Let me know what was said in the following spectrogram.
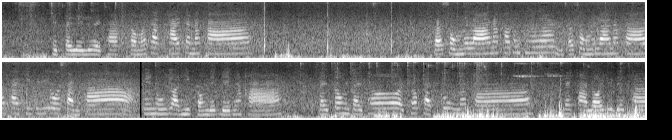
ๆเฮ็ดไปเรื่อยๆค่ะเข้ามาทักทายกันนะคะสะสมเวลานะคะเพื่อนๆสะสมเวลานะคะถ่ายคลิปวิดีโอสั่นค่ะ เมนูยอดฮิตของเด็กๆนะคะ ไก่ต้มไก่ทอดข้าวผัดกุ้งนะคะแม่ค่ะร้อยอยู่เด้อค่ะ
